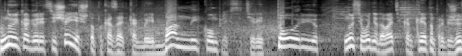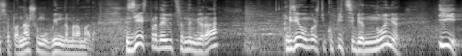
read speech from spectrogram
ну и, как говорится, еще есть что показать, как бы и банный комплекс, и территорию. Но сегодня давайте конкретно пробежимся по нашему Wyndham Ramada. Здесь продаются номера, где вы можете купить себе номер и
